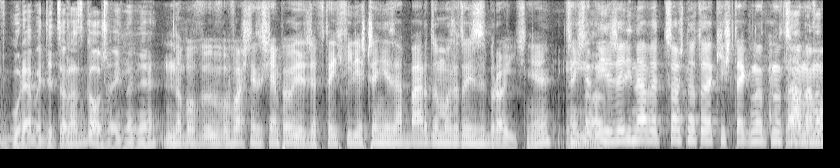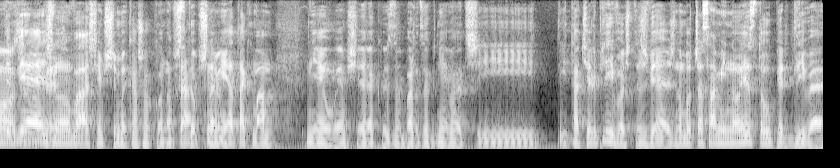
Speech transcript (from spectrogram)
w górę będzie coraz gorzej, no nie? No bo właśnie chciałem powiedzieć, że w tej chwili jeszcze nie za bardzo może coś zbroić, nie? W sensie, No. jeżeli nawet coś, no to jakieś tak, no, no co No, ona poza może? wiesz, no właśnie, przymykasz oko na wszystko. Tak, Przynajmniej no. ja tak mam, nie umiem się jakoś za bardzo gniewać i, i ta cierpliwość też, wiesz, no bo czasami no jest to upierdliwe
